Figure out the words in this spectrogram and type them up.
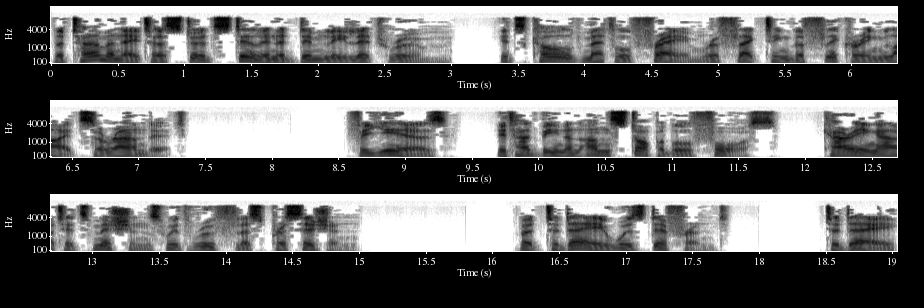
The Terminator stood still in a dimly lit room, its cold metal frame reflecting the flickering lights around it. For years, it had been an unstoppable force, carrying out its missions with ruthless precision. But today was different. Today,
